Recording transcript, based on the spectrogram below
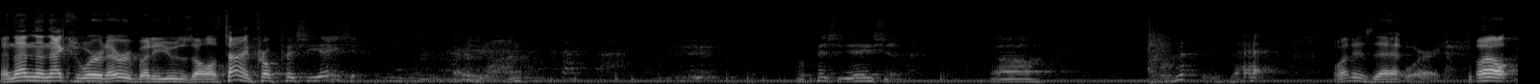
And then the next word everybody uses all the time propitiation. Propitiation. Uh, what is that? What is that word? Well,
